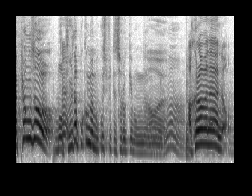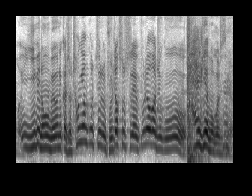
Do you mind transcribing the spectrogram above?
그러니까 평소 뭐 불닭볶음면 먹고 싶을 때 저렇게 먹는 거구나. 아 그러면은 어, 입이 너무 매우니까 저 청양고추를 불닭 소스에 뿌려가지고 달게 먹어주세요.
